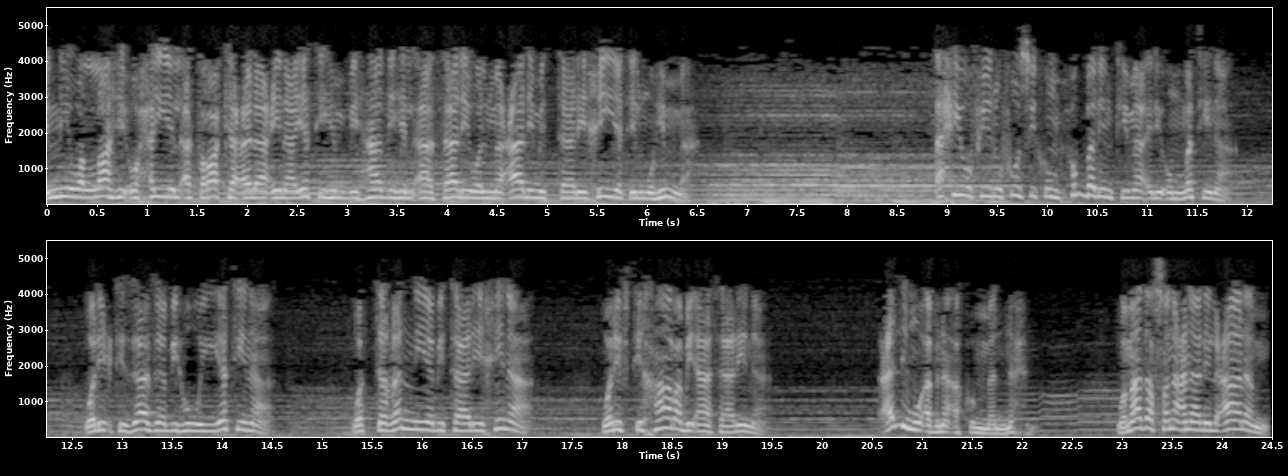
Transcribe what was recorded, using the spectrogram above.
إني والله أحيي الأتراك على عنايتهم بهذه الآثار والمعالم التاريخية المهمة. أحيوا في نفوسكم حب الانتماء لأمتنا والاعتزاز بهويتنا والتغني بتاريخنا والافتخار بآثارنا. علموا أبناءكم من نحن وماذا صنعنا للعالم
